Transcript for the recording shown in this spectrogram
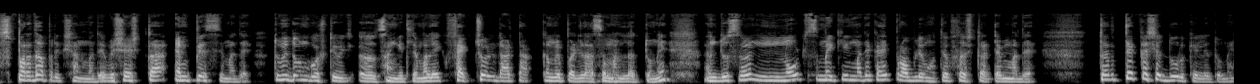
स्पर्धा परीक्षांमध्ये विशेषतः एमपीएससी मध्ये. तुम्ही दोन गोष्टी सांगितल्या. मला एक फॅक्च्युअल डाटा कमी पडला असं हम्म. म्हणलात तुम्ही. आणि दुसरं नोट्स मेकिंगमध्ये काही प्रॉब्लेम होते फर्स्ट अटेम्प्टमध्ये. तर ते कसे दूर केले तुम्ही?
